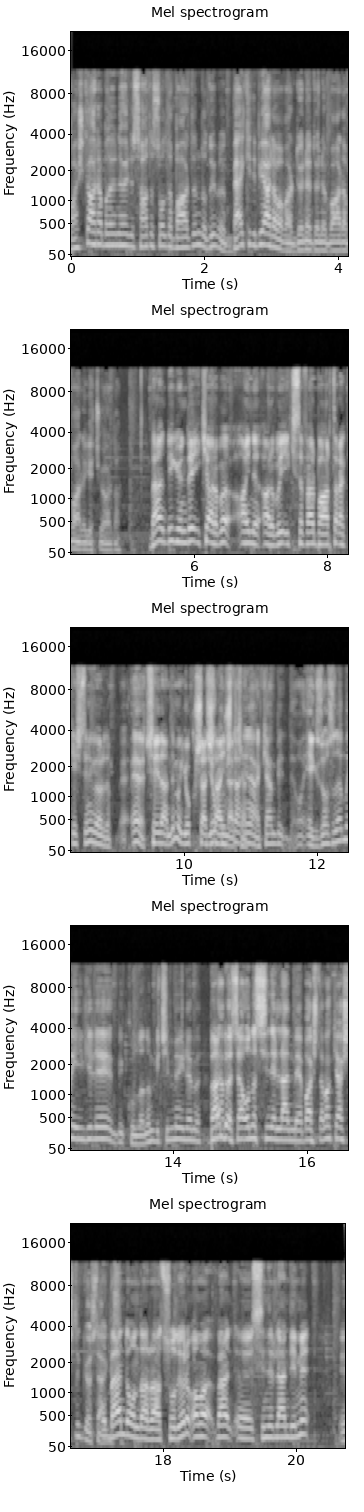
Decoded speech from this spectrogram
başka arabaların öyle sağda solda bağırdığını da duymadım. Belki de bir araba var döne döne bağıra bağıra geçiyor orada. Ben bir günde iki araba aynı arabayı iki sefer bağırtarak geçtiğini gördüm. E, Evet. Şeyden değil mi? Yokuş aşağı Yokuştan inerken. inerken bir, o egzozla mı ilgili bir kullanım biçimiyle mi? Ben Ben, de- mesela ona sinirlenmeye başlamak yaşlılık göstergesi. Ben de ondan rahatsız oluyorum ama ben e, sinirlendiğimi e,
